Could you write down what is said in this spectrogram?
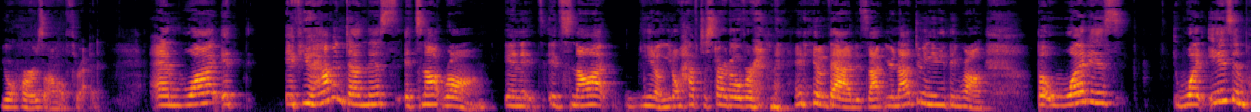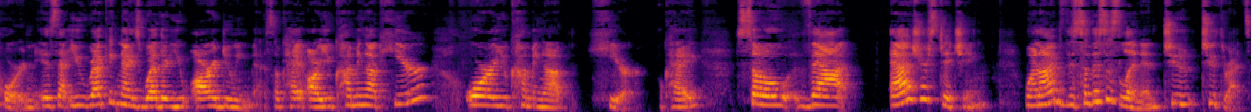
your horizontal thread. And why it if you haven't done this, it's not wrong. And it's, it's not, you know, you don't have to start over any of that. It's not, you're not doing anything wrong. But what is, what is important is that you recognize whether you are doing this, okay? Are you coming up here or are you coming up here, okay? So that as you're stitching, when I'm, so this is linen, two, two threads.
